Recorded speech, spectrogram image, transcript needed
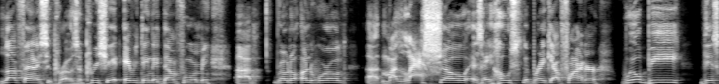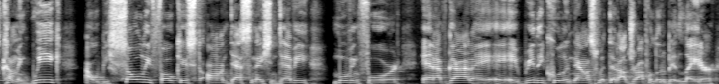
Love Fantasy Pros. Appreciate everything they've done for me. Uh, Roto Underworld uh, my last show as a host the Breakout Finder will be this coming week. I will be solely focused on Destination Devy moving forward. And I've got a, a, a really cool announcement that I'll drop a little bit later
